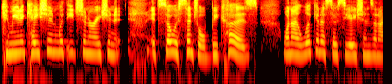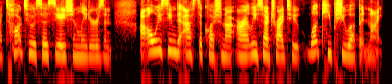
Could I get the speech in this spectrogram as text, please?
communication with each generation it's so essential because when i look at associations and i talk to association leaders and i always seem to ask the question or at least i try to what keeps you up at night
